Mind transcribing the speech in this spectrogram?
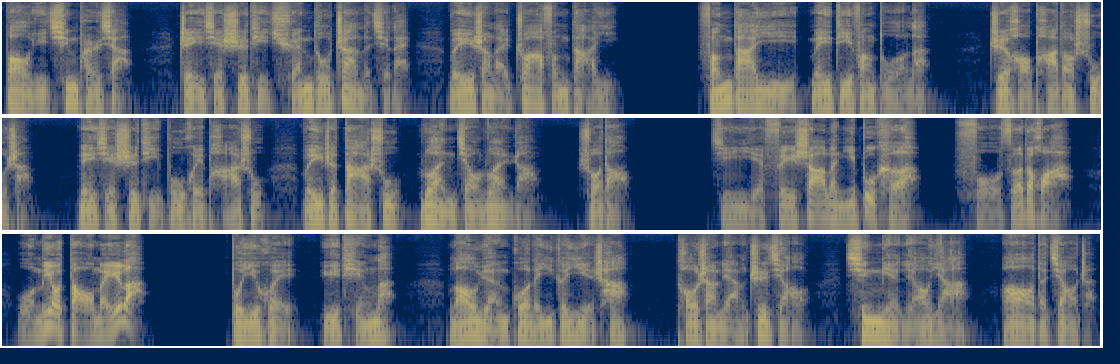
暴雨倾盆下，这些尸体全都站了起来，围上来抓冯大义。冯大义没地方躲了，只好爬到树上。那些尸体不会爬树，围着大树乱叫乱嚷，说道：“今夜非杀了你不可，否则的话，我们要倒霉了。”不一会，雨停了，老远过来一个夜叉，头上两只脚，青面獠牙，嗷嗷的叫着。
